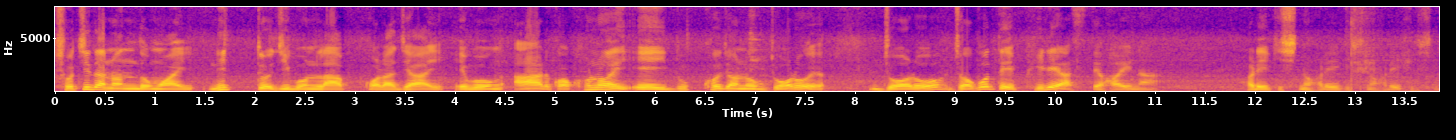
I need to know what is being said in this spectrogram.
সচিদানন্দময় নিত্য জীবন লাভ করা যায় এবং আর কখনোই এই দুঃখজনক জড় জড় জগতে ফিরে আসতে হয় না। হরে কৃষ্ণ হরে কৃষ্ণ হরে কৃষ্ণ।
